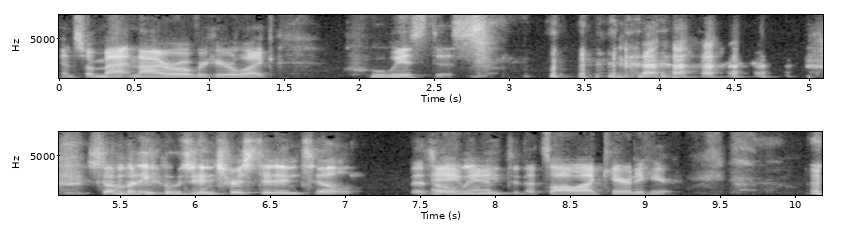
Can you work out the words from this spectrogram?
and so Matt and I are over here like, "Who is this?" Somebody who's interested in Tilt. That's hey, all we man, need to know. that's all I care to hear.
